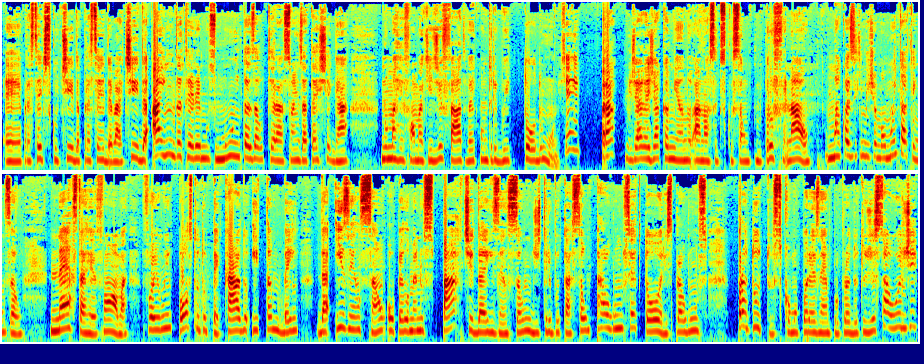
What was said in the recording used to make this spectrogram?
é, para ser discutida, para ser debatida, ainda teremos muitas alterações até chegar numa reforma que de fato vai contribuir todo mundo. E aí para já, já caminhando a nossa discussão para o final, uma coisa que me chamou muita atenção nesta reforma foi o imposto do pecado e também da isenção, ou pelo menos parte da isenção de tributação para alguns setores, para alguns produtos, como por exemplo produtos de saúde,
